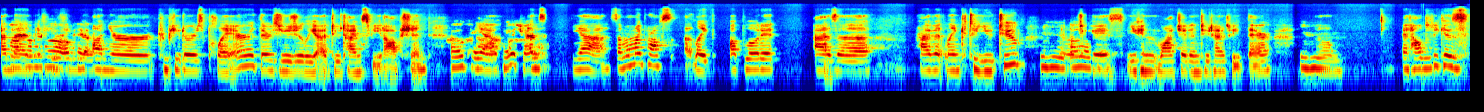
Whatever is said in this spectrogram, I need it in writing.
and then if you oh, okay. on your computer's player, there's usually a two times speed option. Okay, yeah, um, and, yeah. Some of my profs uh, like upload it as a private link to YouTube, mm-hmm. in which oh, okay. case you can watch it in two times speed there. Mm-hmm. Um, it helps mm-hmm. because,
